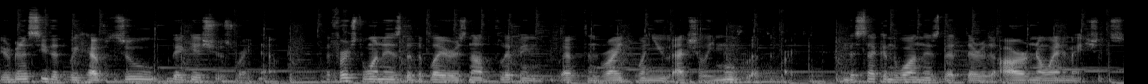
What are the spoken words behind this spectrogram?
You're gonna see that we have two big issues right now. The first one is that the player is not flipping left and right when you actually move left and right. And the second one is that there are no animations.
